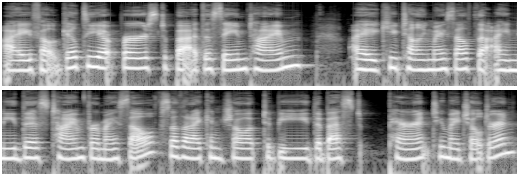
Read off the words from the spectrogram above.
I felt guilty at first, but at the same time, I keep telling myself that I need this time for myself so that I can show up to be the best parent to my children.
